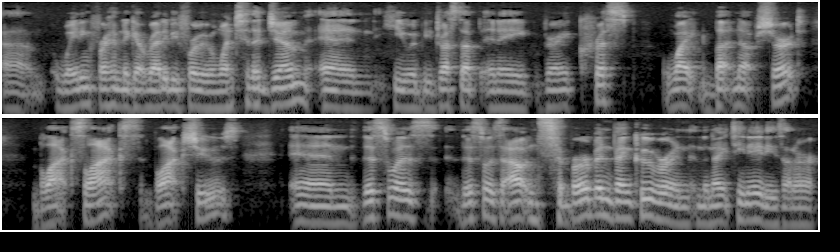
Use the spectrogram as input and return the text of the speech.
um, waiting for him to get ready before we even went to the gym, and he would be dressed up in a very crisp white button up shirt, black slacks, black shoes and this was this was out in suburban Vancouver in, in, the 1980s on our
